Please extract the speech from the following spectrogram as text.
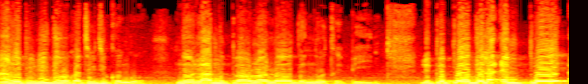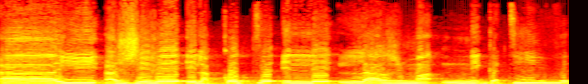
en République démocratique du Congo. Non, là nous parlons alors de notre pays. Le PPRD, la MP a eu à gérer et la cote, elle est largement négative.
